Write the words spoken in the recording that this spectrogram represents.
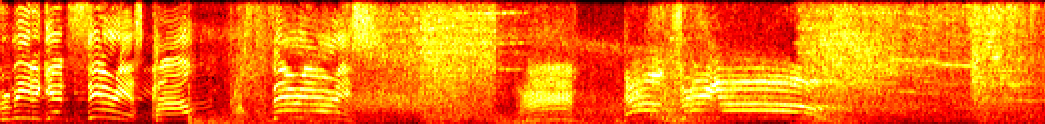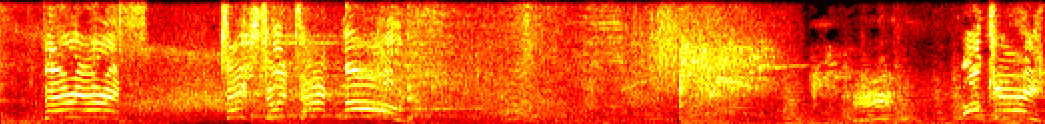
for me to get serious, pal! Very El Drago! Aries! Change to attack mode! Okay!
